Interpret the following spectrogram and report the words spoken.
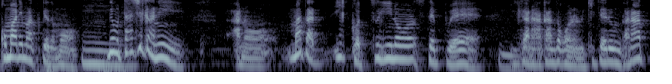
困りますけども、ん。でも確かにあのまた一個次のステップへ行かなあかんところに来てるんかなって、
